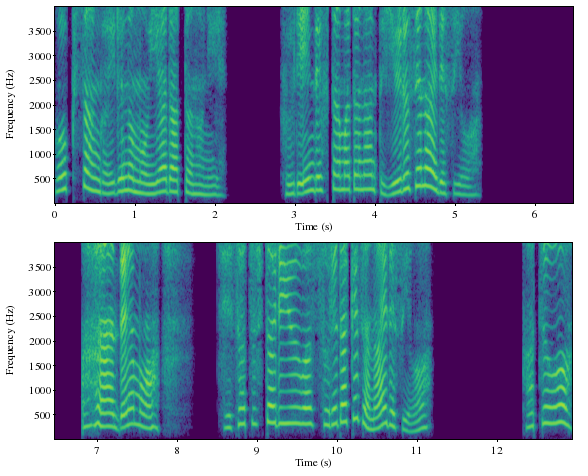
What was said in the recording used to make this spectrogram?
奥さんがいるのも嫌だったのに、不倫で二股なんて許せないですよ。ああ、でも、自殺した理由はそれだけじゃないですよ。課長、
